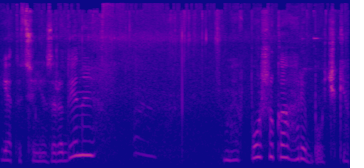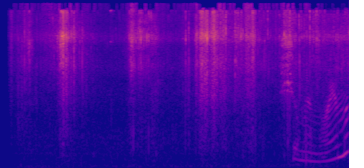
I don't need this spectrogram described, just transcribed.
Я тут сьогодні з родиною. Ми в пошуках грибочків. Що ми маємо?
